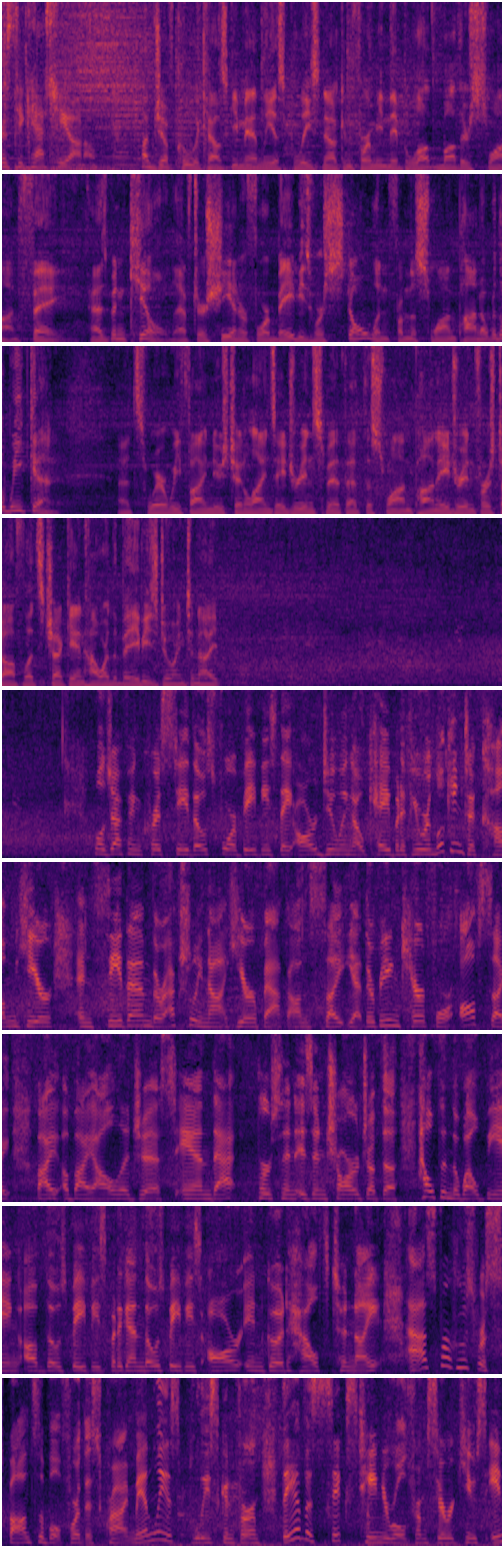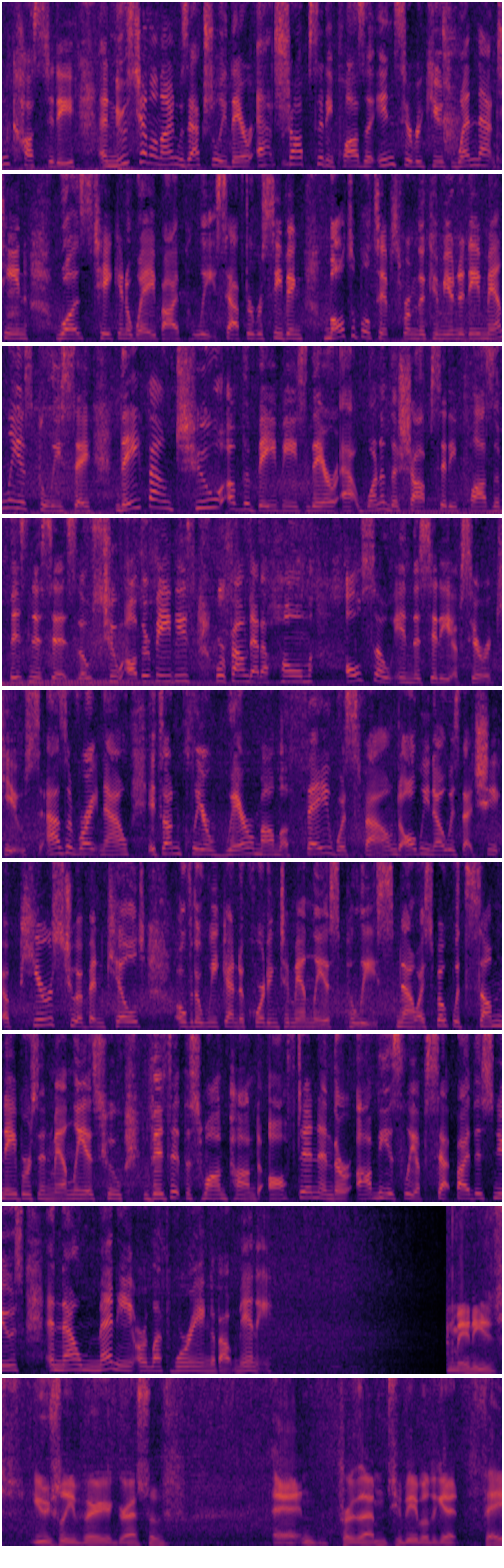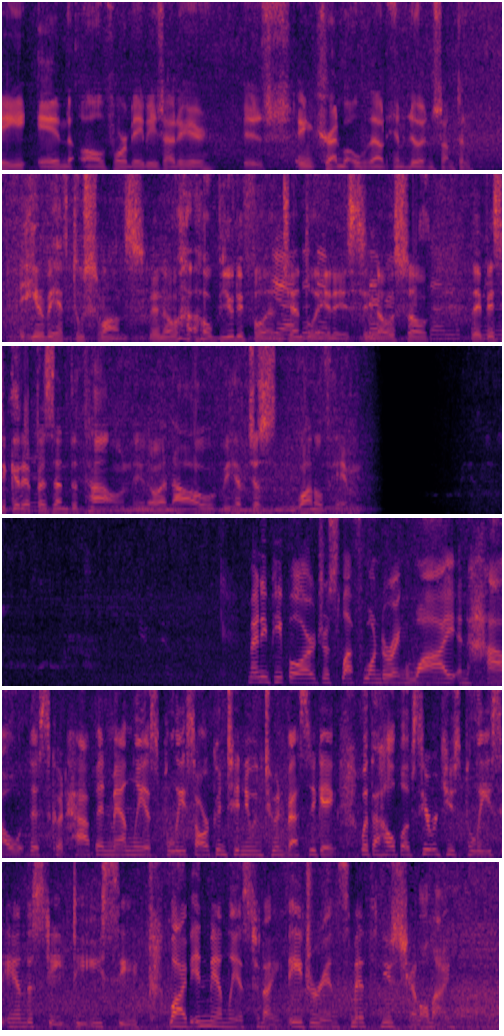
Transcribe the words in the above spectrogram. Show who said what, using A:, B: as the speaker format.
A: Christie Casciano.
B: I'm Jeff Kulikowski. Manlius police now confirming the beloved mother swan, Faye, has been killed after she and her four babies were stolen from the swan pond over the weekend. That's where we find News Channel 9's Adrian Smith at the Swan Pond. Adrian, first off, let's check in. How are the babies doing tonight?
C: Well, Jeff and Christie, those four babies, they are doing okay. But if you were looking to come here and see them, they're actually not here back on site yet. They're being cared for off site by a biologist, and that person is in charge of the health and the well-being of those babies. But again, those babies are in good health tonight. As for who's responsible for this crime, Manlius police confirm they have a 16-year-old from Syracuse in custody, and News Channel 9 was actually there at Shop City Plaza in Syracuse when that teen was was taken away by police. After receiving multiple tips from the community, Manlius police say they found two of the babies there at one of the Shop City Plaza businesses. Those two other babies were found at a home also in the city of Syracuse. As of right now, it's unclear where Mama Faye was found. All we know is that she appears to have been killed over the weekend, according to Manlius police. Now, I spoke with some neighbors in Manlius who visit the Swan Pond often, and they're obviously upset by this news. And now many are left worrying about Manny.
D: Manny's usually very aggressive. And for them to be able to get Faye and all four babies out of here, is incredible without him doing something.
E: Here we have two swans, you know, how beautiful and yeah, gentle it is, you know, so they basically represent the town, you know, and now we have just one of him.
C: Many people are just left wondering why and how this could happen. Manlius police are continuing to investigate with the help of Syracuse police and the state DEC. Live in Manlius tonight, Adrian Smith, News Channel 9.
